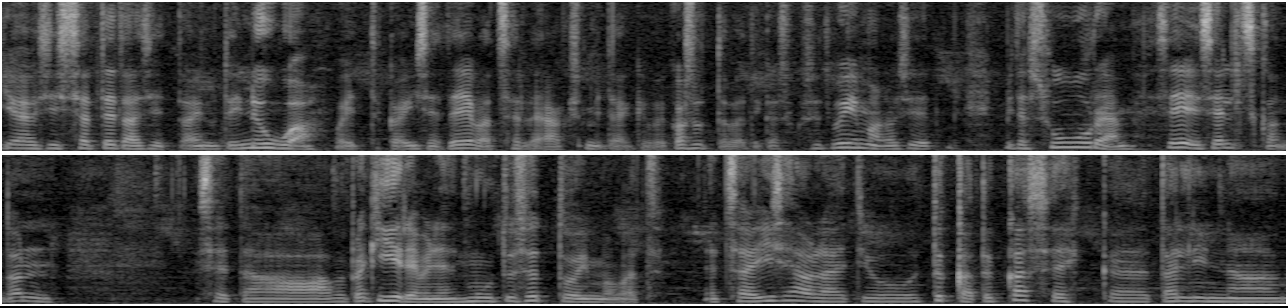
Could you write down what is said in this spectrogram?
ja siis sealt edasi, et ainult ei nõua, vaid ka ise teevad selle jaoks midagi või kasutavad igasuguseid võimalusi, et mida suurem see seltskond on, seda võib-olla kiiremini need muutused toimuvad. et sa ise oled ju tõka-tõkas ehk Tallinna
